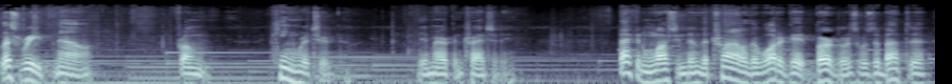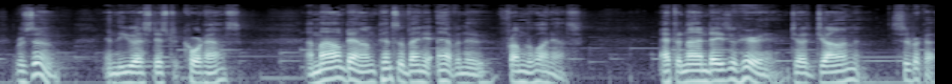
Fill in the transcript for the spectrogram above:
Let's read now from King Richard, the American tragedy. Back in Washington, the trial of the Watergate burglars was about to resume in the U.S. District Courthouse, a mile down Pennsylvania Avenue from the White House. After nine days of hearing, Judge John Sirica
